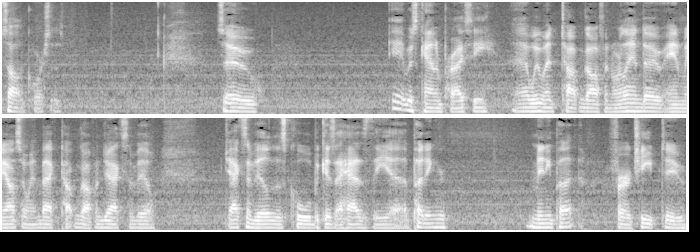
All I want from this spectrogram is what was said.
solid courses. So it was kind of pricey. Uh, we went Top Golf in Orlando, and we also went back Top Golf in Jacksonville. Jacksonville is cool because it has the uh, putting mini putt for cheap too.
